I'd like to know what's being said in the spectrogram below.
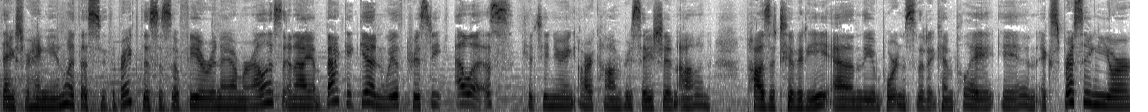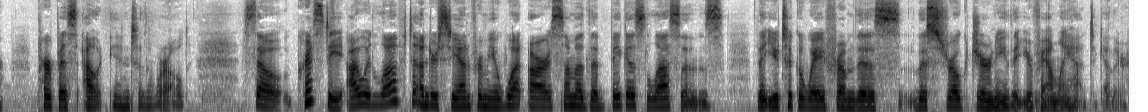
Thanks for hanging in with us through the break. This is Zofia Renea Morales, and I am back again with Christy Ellis, continuing our conversation on positivity and the importance that it can play in expressing your purpose out into the world. So, Christy, I would love to understand from you what are some of the biggest lessons that you took away from this this stroke journey that your family had together.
